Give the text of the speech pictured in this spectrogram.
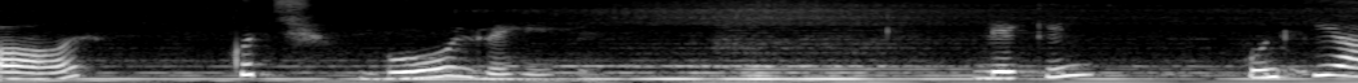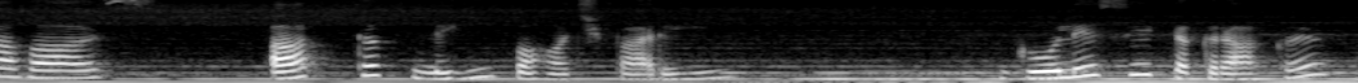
और कुछ बोल रहे हैं। लेकिन उनकी आवाज़ आप तक नहीं पहुँच पा रही। गोले से टकराकर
